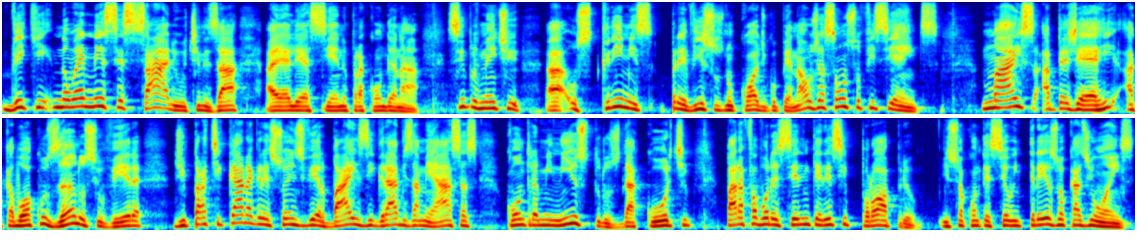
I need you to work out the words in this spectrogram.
vê que não é necessário utilizar a LSN para condenar. Simplesmente ah, os crimes previstos no Código Penal já são suficientes mas a PGR acabou acusando Silveira de praticar agressões verbais e graves ameaças contra ministros da corte para favorecer interesse próprio. Isso aconteceu em três ocasiões.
